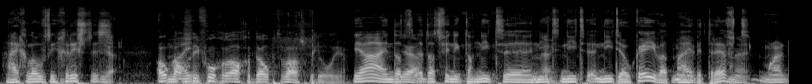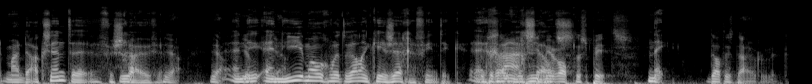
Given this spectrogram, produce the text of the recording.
hij gelooft in Christus. Ook Maar- als hij vroeger al gedoopt was, bedoel je? Ja, en dat, Ja. dat vind ik dan niet, eh, niet, niet, eh, niet oké wat mij Nee, betreft. Maar, maar de accenten verschuiven. Ja, ja. En, en hier mogen we het wel een keer zeggen, vind ik. En graag het niet zelfs. meer op de spits. Nee. Dat is duidelijk.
